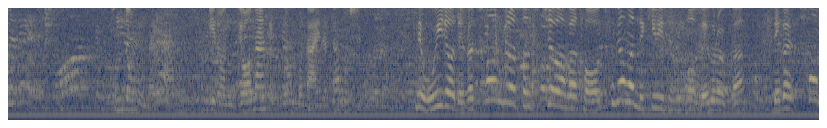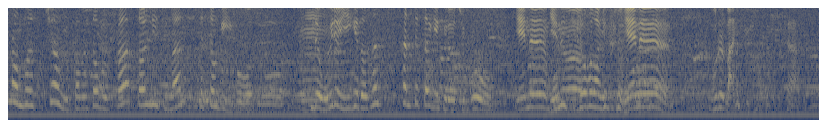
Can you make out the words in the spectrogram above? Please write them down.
검정색 말고 이런 연한 색으로 한번 라인을 따보시고 근데 오히려 내가 처음 그렸던 수채화가 더 투명한 느낌이 드는 건 왜 그럴까? 내가 처음 한번 수채화 물감을 써볼까? 떨리지만 했던 게 이거거든. 근데 오히려 이게 더 산, 산뜻하게 그려지고 얘는 얘는 지저분하게 그려져. 얘는 물을 많이 쓰셨어요, 수차. 어,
